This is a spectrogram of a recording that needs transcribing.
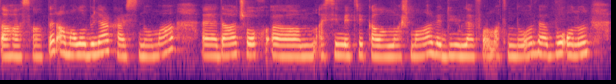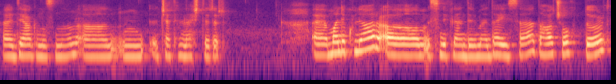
daha asandır, amma lobulyar karsinoma daha çox asimetrik qalanlaşmalar və düyünlər formatında olur və bu onun diaqnozunun çətinləşdirir. Molekulyar sinifləndirmədə isə daha çox 4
